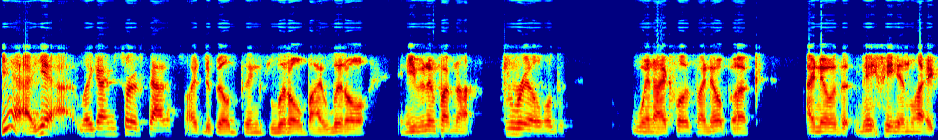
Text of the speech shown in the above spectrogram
Yeah, yeah. Like I'm sort of satisfied to build things little by little, and even if I'm not thrilled when I close my notebook, I know that maybe in like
